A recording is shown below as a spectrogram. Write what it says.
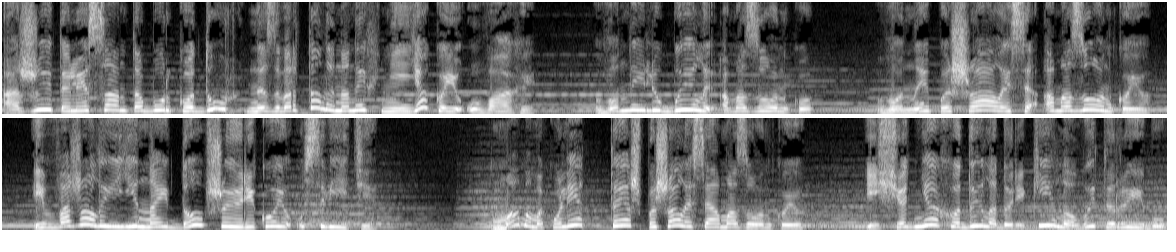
А жителі Санта Буркодур не звертали на них ніякої уваги. Вони любили Амазонку, вони пишалися Амазонкою і вважали її найдовшою рікою у світі. Мама Макулє теж пишалася Амазонкою і щодня ходила до ріки ловити рибу,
